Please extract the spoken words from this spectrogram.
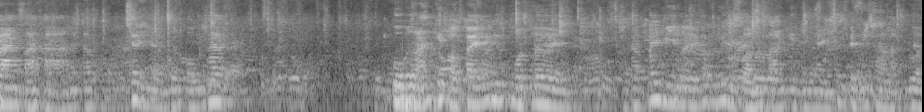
บางสาขานะครับ เช่นอย่างผมถ้าครูภาษาอังกฤษออกไปนี่คือหมดเลย นะครับไม่มีเลยก็ไม่รู้จะสอนภาษาอังกฤษยังไงซึ่งเป็นวิชาหลักด้วย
